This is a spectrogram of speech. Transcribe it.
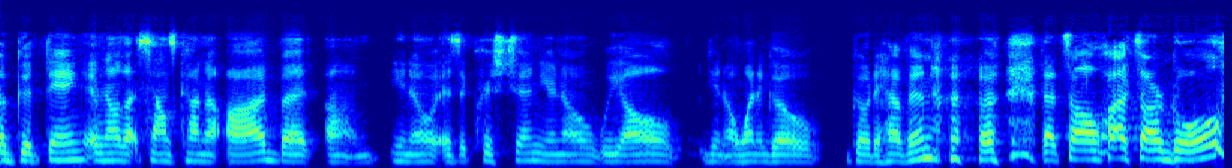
a good thing. I know that sounds kind of odd, but um, you know, as a Christian, you know, we all you know want to go go to heaven. that's all. That's our goal.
